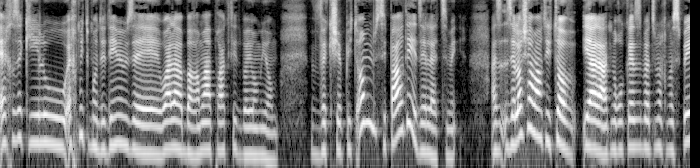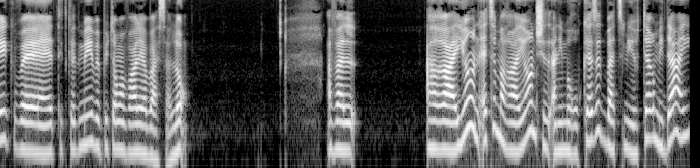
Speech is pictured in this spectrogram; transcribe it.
איך זה כאילו, איך מתמודדים עם זה, וואלה, ברמה הפרקטית ביום-יום. וכשפתאום סיפרתי את זה לעצמי, אז זה לא שאמרתי, טוב, יאללה, את מרוכזת בעצמך מספיק, ותתקדמי, ופתאום עברה לי הבאסה. לא. אבל הרעיון, עצם הרעיון שאני מרוכזת בעצמי יותר מדי,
